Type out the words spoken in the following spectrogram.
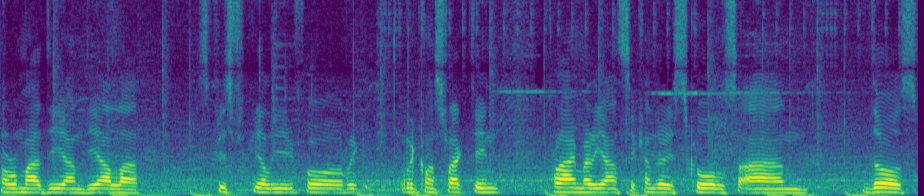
Normadi and Diyala, specifically for re reconstructing primary and secondary schools and those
